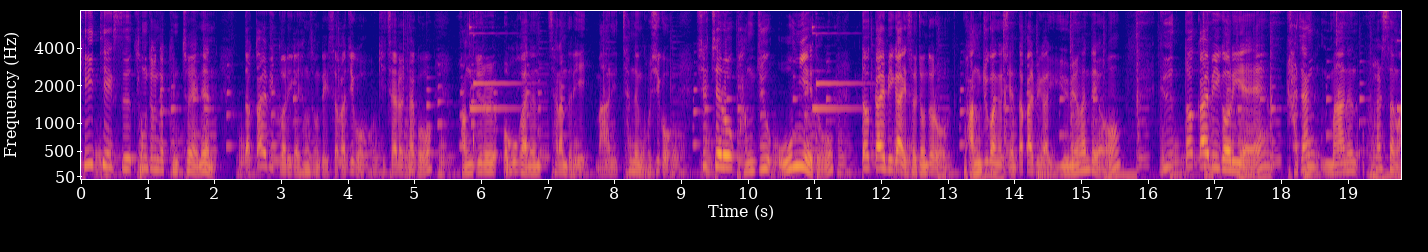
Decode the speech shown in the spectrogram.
KTX 송정역 근처에는 떡갈비거리가 형성돼 있어가지고 기차를 타고 광주를 오고 가는 사람들이 많이 찾는 곳이고 실제로 광주 오미에도 떡갈비가 있을 정도로 광주광역시엔 떡갈비가 유명한데요. 그 떡갈비 거리에 가장 많은 활성화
